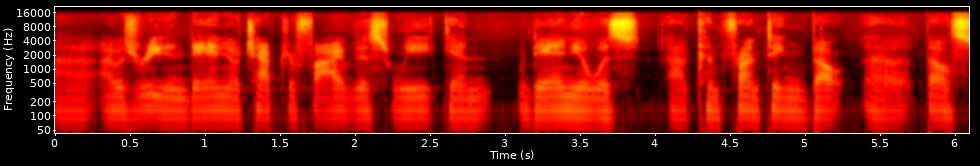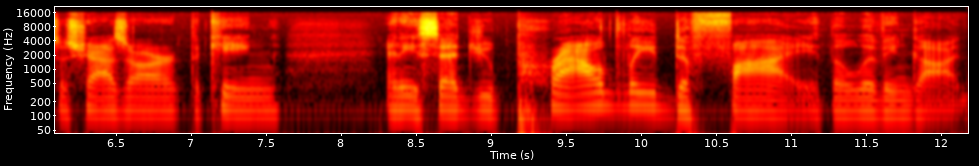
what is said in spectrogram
Uh, I was reading Daniel chapter 5 this week, and Daniel was uh, confronting Bel- uh, Belshazzar, the king, and he said, You proudly defy the living God.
